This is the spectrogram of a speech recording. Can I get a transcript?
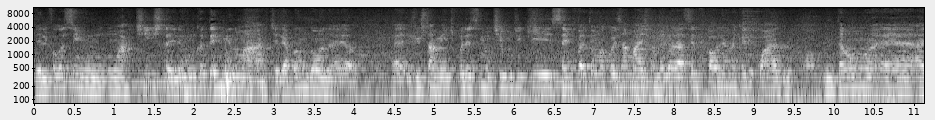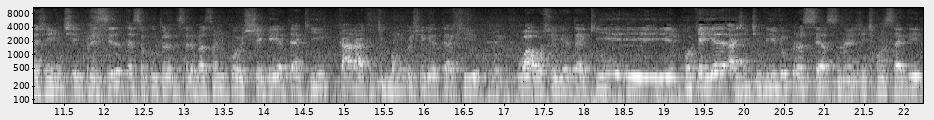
Ele falou assim, um, um artista ele nunca termina uma arte, ele abandona ela. É, justamente por esse motivo de que sempre vai ter uma coisa a mais para melhorar se ele ficar olhando aquele quadro. Então é, a gente precisa ter essa cultura de celebração de, pô, cheguei até aqui, caraca, que bom que eu cheguei até aqui, uau, cheguei até aqui e, e- porque aí a gente vive o processo, né? A gente consegue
